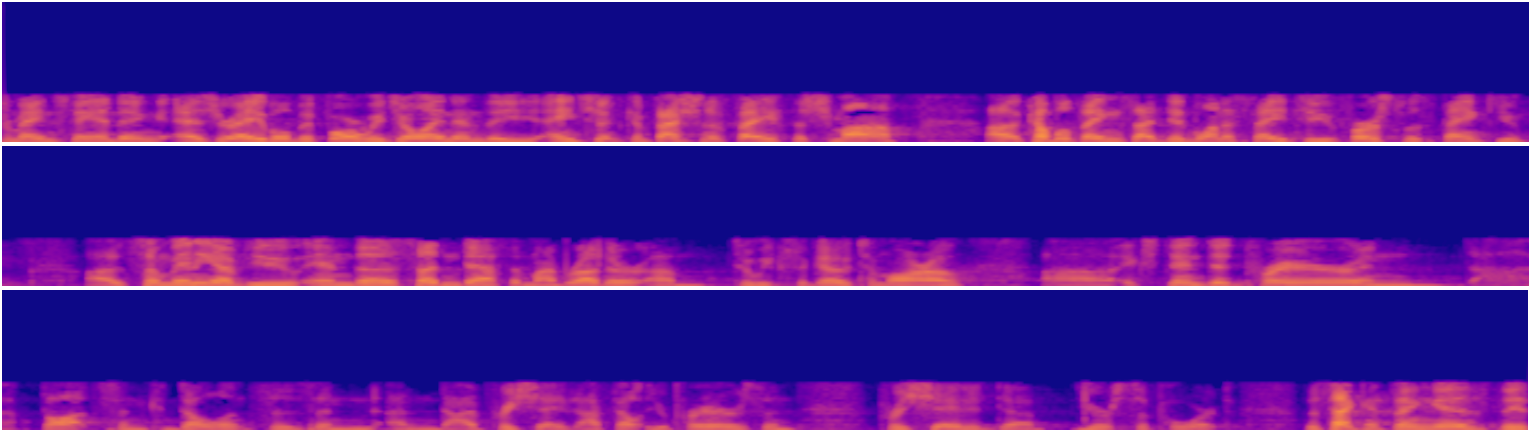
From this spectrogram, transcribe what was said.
remain standing as you're able before we join in the ancient confession of faith, the Shema. Uh, a couple of things I did want to say to you. First was thank you. Uh, so many of you in the sudden death of my brother um, two weeks ago tomorrow uh, extended prayer and uh, thoughts and condolences, and, and I appreciate I felt your prayers and appreciated uh, your support. The second thing is that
